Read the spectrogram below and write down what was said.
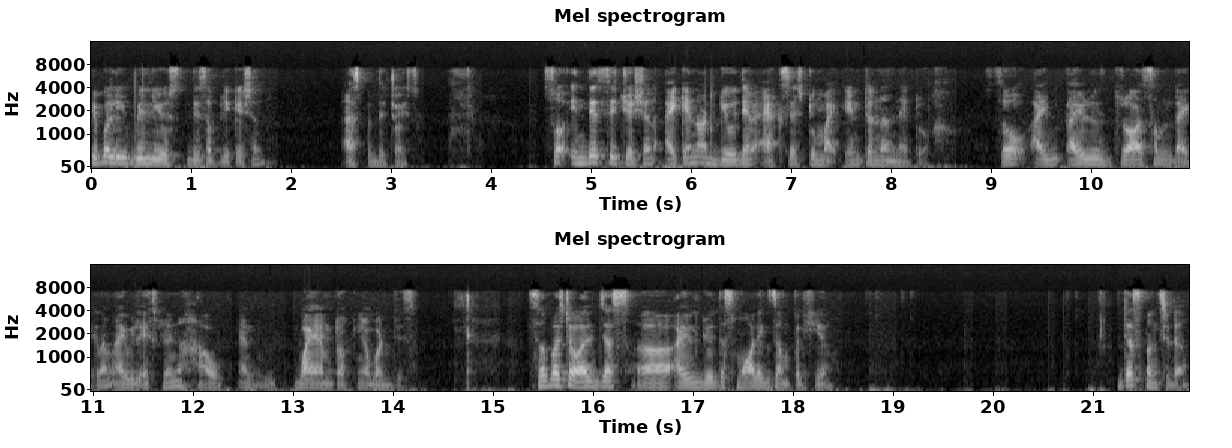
people will use this application as per their choice. So in this situation i cannot give them access to my internal network. So i i will draw some diagram i will explain how and why i'm talking about this. So first of all just uh, i will give the small example here. Just consider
